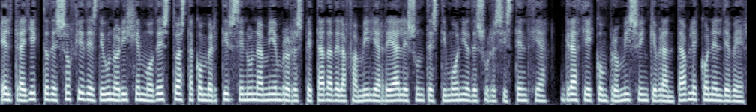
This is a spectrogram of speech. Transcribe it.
El trayecto de Sofía desde un origen modesto hasta convertirse en una miembro respetada de la familia real es un testimonio de su resistencia, gracia y compromiso inquebrantable con el deber.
